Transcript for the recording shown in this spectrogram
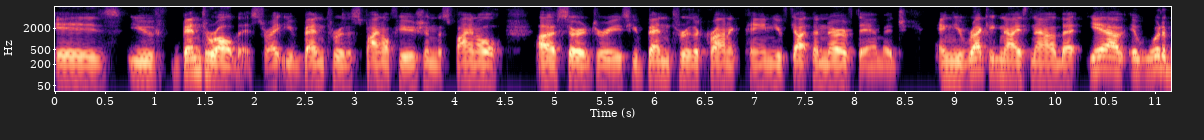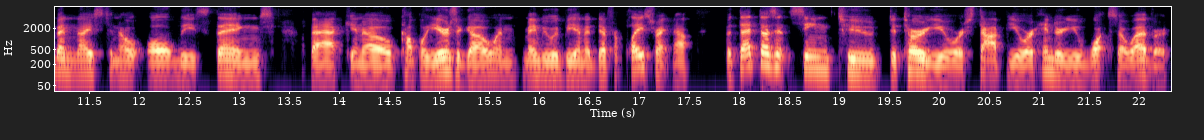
is you've been through all this, right? You've been through the spinal fusion, the spinal uh, surgeries, you've been through the chronic pain, you've got the nerve damage, and you recognize now that, yeah, it would have been nice to know all these things back, you know, a couple years ago, and maybe we'd be in a different place right now. But that doesn't seem to deter you or stop you or hinder you whatsoever.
